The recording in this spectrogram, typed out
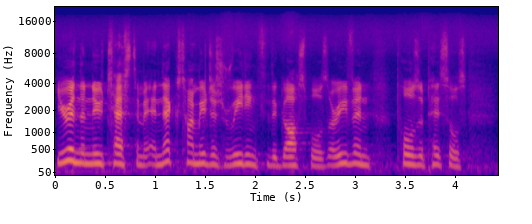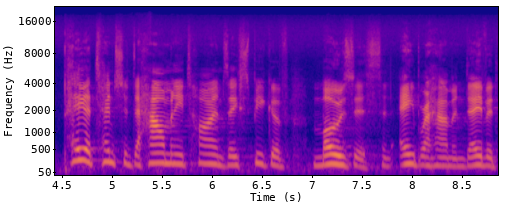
You're in the New Testament, and next time you're just reading through the Gospels or even Paul's epistles, pay attention to how many times they speak of Moses and Abraham and David.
